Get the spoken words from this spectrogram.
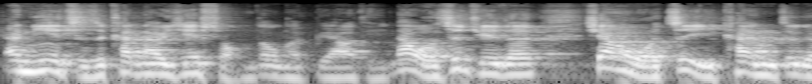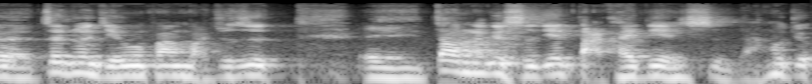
那你也只是看到一些耸动的标题。那我是觉得，像我自己看这个争论节目方法，就是，诶，到那个时间打开电视，然后就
